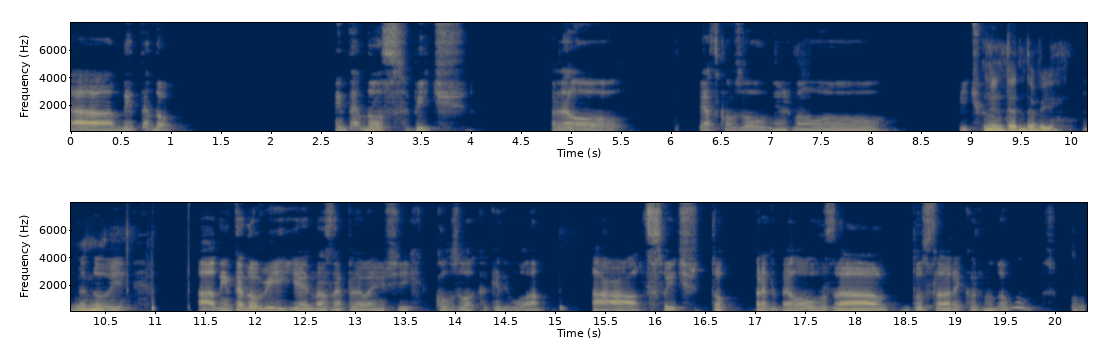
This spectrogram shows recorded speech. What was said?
a Nintendo. Nintendo Switch predalo viac konzol, než malo Switch. Nintendo Wii. Nintendo Mhm. A Nintendo Wii je jedna z najpredávanejších konzol, aká kedy bola. A Switch to predbehol za dosť rekordnú dobu. No.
